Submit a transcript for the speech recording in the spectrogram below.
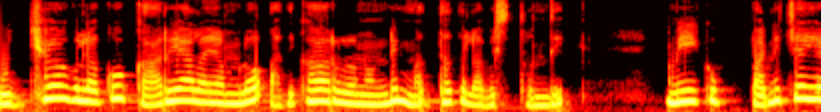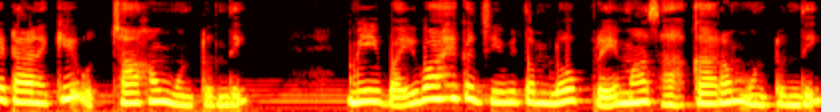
ఉద్యోగులకు కార్యాలయంలో అధికారుల నుండి మద్దతు లభిస్తుంది. మీకు పని చేయటానికి ఉత్సాహం ఉంటుంది. మీ వైవాహిక జీవితంలో ప్రేమ సహకారం ఉంటుంది.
